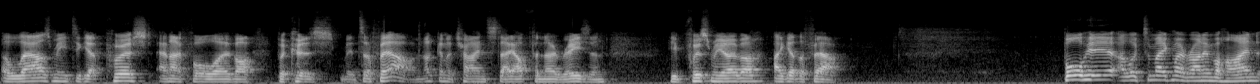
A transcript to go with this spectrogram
allows me to get pushed and I fall over because it's a foul. I'm not going to try and stay up for no reason. He pushed me over, I get the foul. Ball here, I look to make my run in behind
